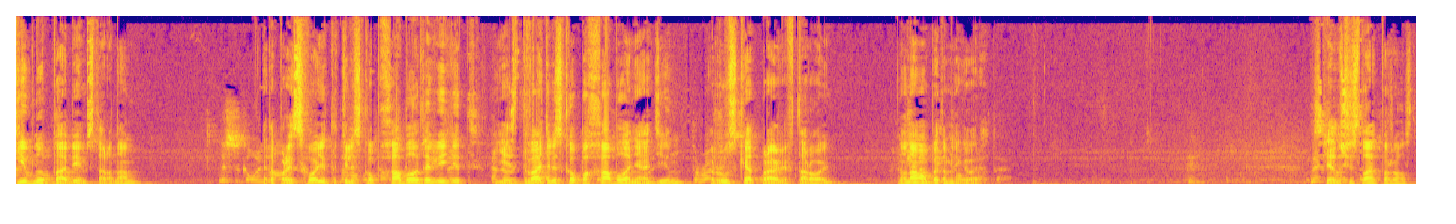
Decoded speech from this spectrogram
гибнут по обеим сторонам, это происходит, а телескоп Хаббл это видит. Есть два телескопа Хаббл, а не один. Русские отправили второй, но нам об этом не говорят. Следующий слайд, пожалуйста.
